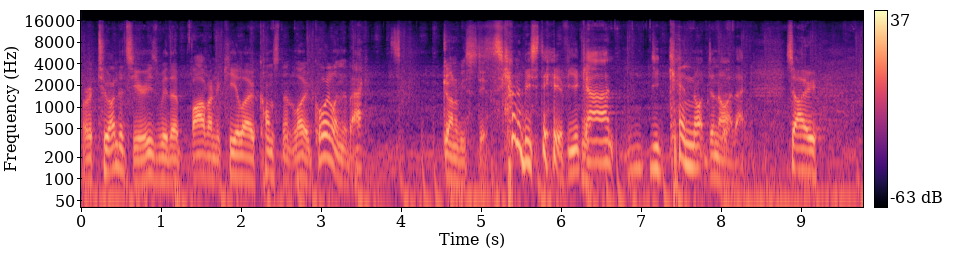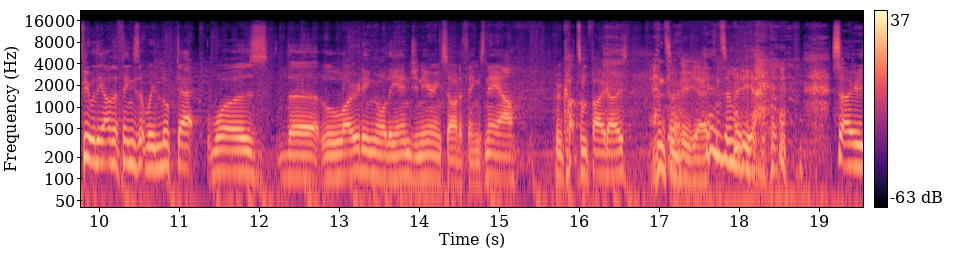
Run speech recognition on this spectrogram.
or a 200 series with a 500 kilo constant load coil in the back, going to be stiff. It's going to be stiff. You can't, you cannot deny that. So a few of the other things that we looked at was the loading or the engineering side of things. Now, we've got some photos. and some video. and some video. so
